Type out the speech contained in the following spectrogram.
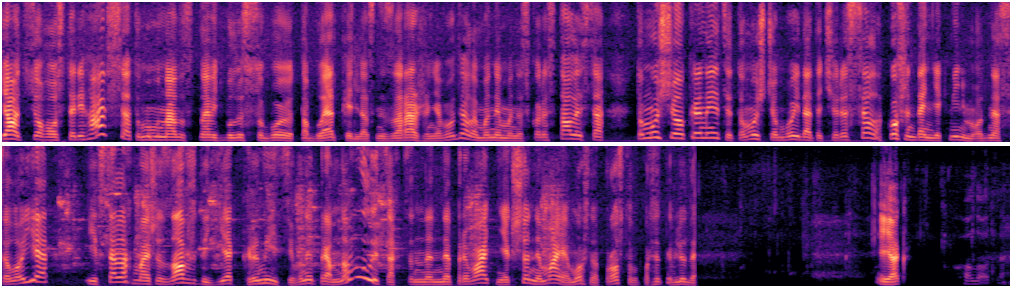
Я цього остерігався, тому у нас навіть були з собою таблетки для знезараження води, але ми ними не скористалися, тому що криниці, тому що ви йдете через села. Кожен день, як мінімум, одне село є, і в селах майже завжди є криниці. Вони прямо на вулицях, це не приватні. Якщо немає, можна просто попросити в людей. І як? Холодне.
